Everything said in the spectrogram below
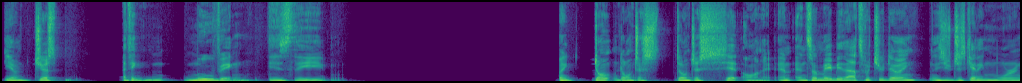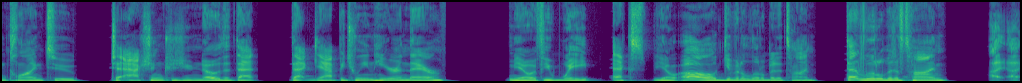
you know just I think moving is the like don't don't just don't just sit on it. And and so maybe that's what you're doing is you're just getting more inclined to to action because you know that that that gap between here and there, you know, if you wait X, you know, oh, I'll give it a little bit of time. That little bit of time, I I,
